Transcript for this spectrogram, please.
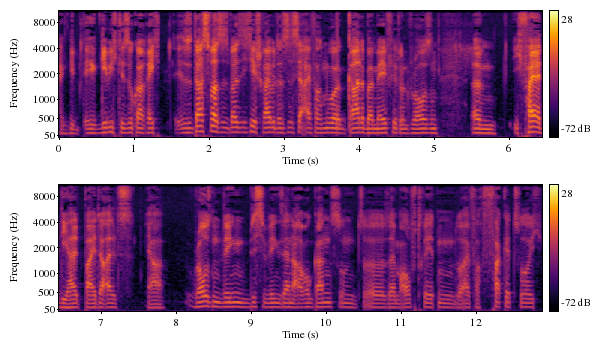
Ja, Gebe äh, geb ich dir sogar recht. Also das, was, was ich dir schreibe, das ist ja einfach nur, gerade bei Mayfield und Rosen, ähm, ich feiere die halt beide als, ja, Rosen wegen, ein bisschen wegen seiner Arroganz und äh, seinem Auftreten, so einfach fuck it, so ich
